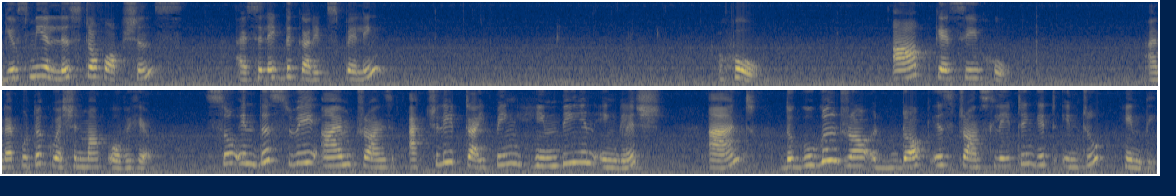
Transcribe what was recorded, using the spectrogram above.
gives me a list of options. I select the correct spelling. Ho. Aap kaise ho. And I put a question mark over here. So in this way I am trans actually typing Hindi in English and the Google Doc is translating it into Hindi.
